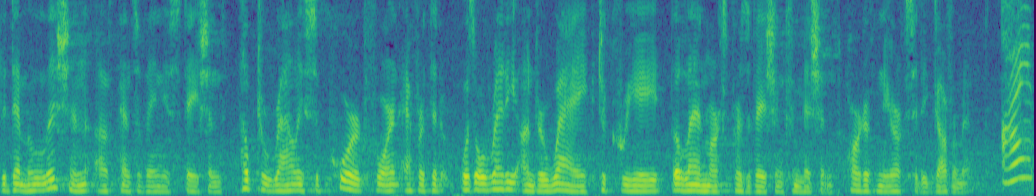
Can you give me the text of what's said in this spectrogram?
The demolition of Pennsylvania Station helped to rally support for an effort that was already underway to create the Landmarks Preservation Commission, part of New York City government. I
